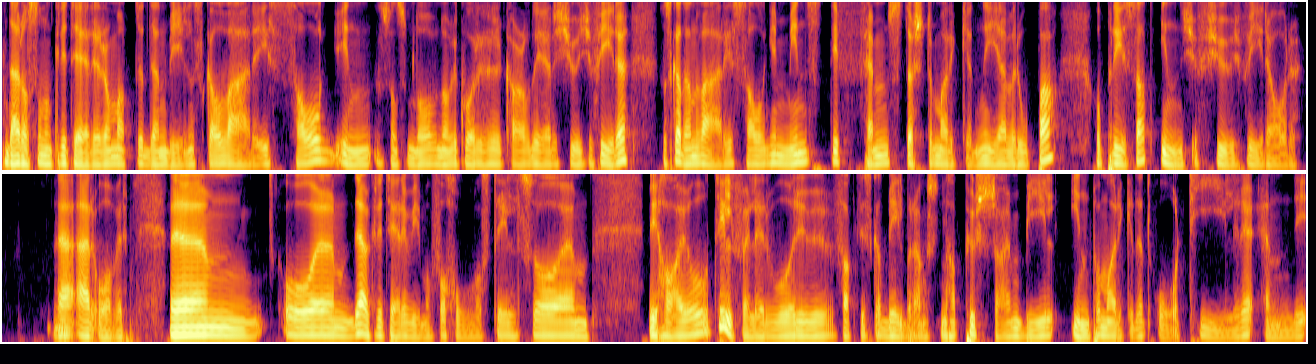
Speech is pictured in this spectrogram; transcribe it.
det er også noen kriterier om at den bilen skal være i salg innen, sånn som nå når vi kårer Car of the Year 2024, så skal den være i salg i minst de fem største markedene i Europa, og prissatt innen 2024 år mm. er over. Um, og um, det er jo kriterier vi må forholde oss til. Så um, vi har jo tilfeller hvor faktisk at bilbransjen har pusha en bil inn på markedet et år tidligere enn de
